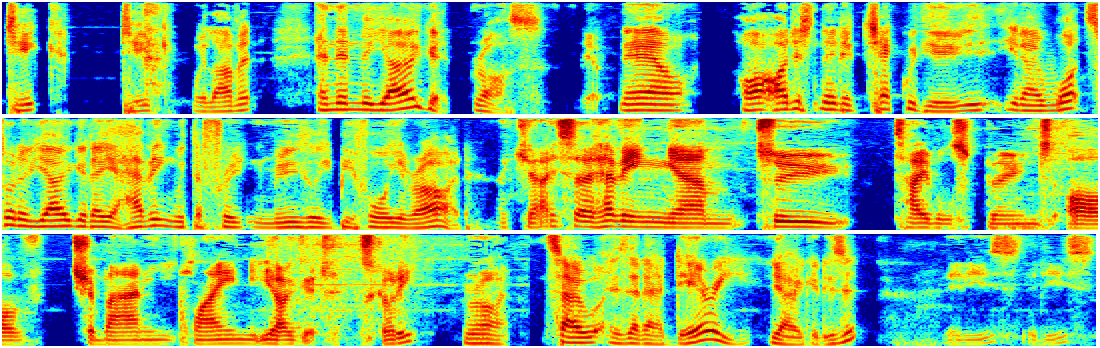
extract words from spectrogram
tick, tick, we love it. And then the yogurt, Ross. Yep. Now, I, just need to check with you. You know, what sort of yogurt are you having with the fruit and muesli before you ride? Okay, so having um, two tablespoons of Chobani plain yogurt, Scotty. Right. So is that our dairy yogurt? Is it? It is. It is.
